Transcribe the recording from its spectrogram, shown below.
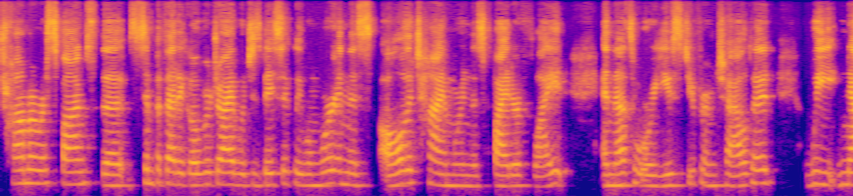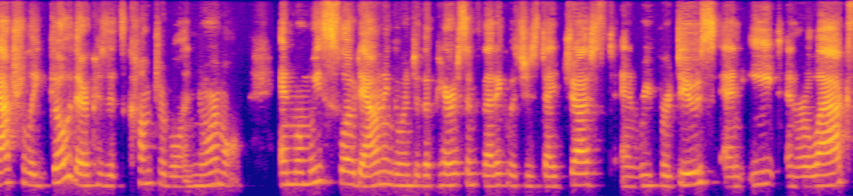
trauma response, the sympathetic overdrive, which is basically when we're in this all the time, we're in this fight or flight, and that's what we're used to from childhood we naturally go there because it's comfortable and normal. And when we slow down and go into the parasympathetic, which is digest and reproduce and eat and relax,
